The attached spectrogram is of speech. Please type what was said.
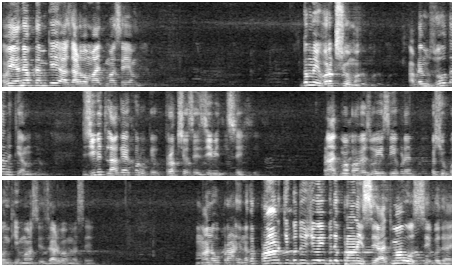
હવે એને આપણે એમ કે આ ઝાડવામાં આત્મા છે એમ. ગમે વૃક્ષોમાં. આપણે એમ જોતા નથી આમ. જીવિત લાગે ખરું કે વૃક્ષ છે, જીવિત છે. પણ આત્મા ભાવે જોઈએ છીએ આપણે. પશુ પંખીમાં છે, ઝાડવામાં છે. માનવ પ્રાણી નગર પ્રાણથી બધું જીવાય એ બધે પ્રાણી છે આત્માઓ જ છે બધા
